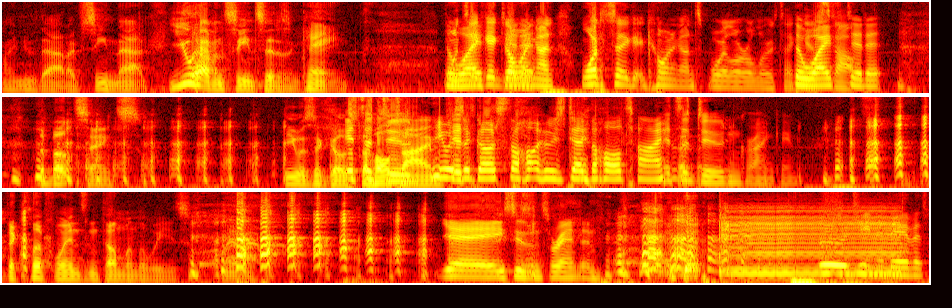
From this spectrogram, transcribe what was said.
I knew that. I've seen that. You haven't seen Citizen Kane. The once I wife get going it. on, once I get going on spoiler alerts, I the can't wife stop. did it. The boat sinks. He was a ghost It's the a whole dude. time. He was a ghost the whole, who's dead the whole time. It's a dude in crying game. the cliff wins and Thelma and Louise. Yay, Susan Sarandon. Boo, Geena Davis.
